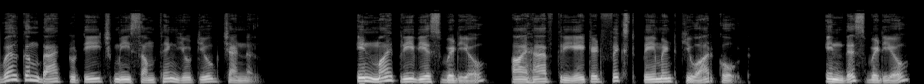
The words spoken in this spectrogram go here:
Welcome back to Teach Me Something YouTube channel. In my previous video, I have created fixed payment QR code. In this video,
